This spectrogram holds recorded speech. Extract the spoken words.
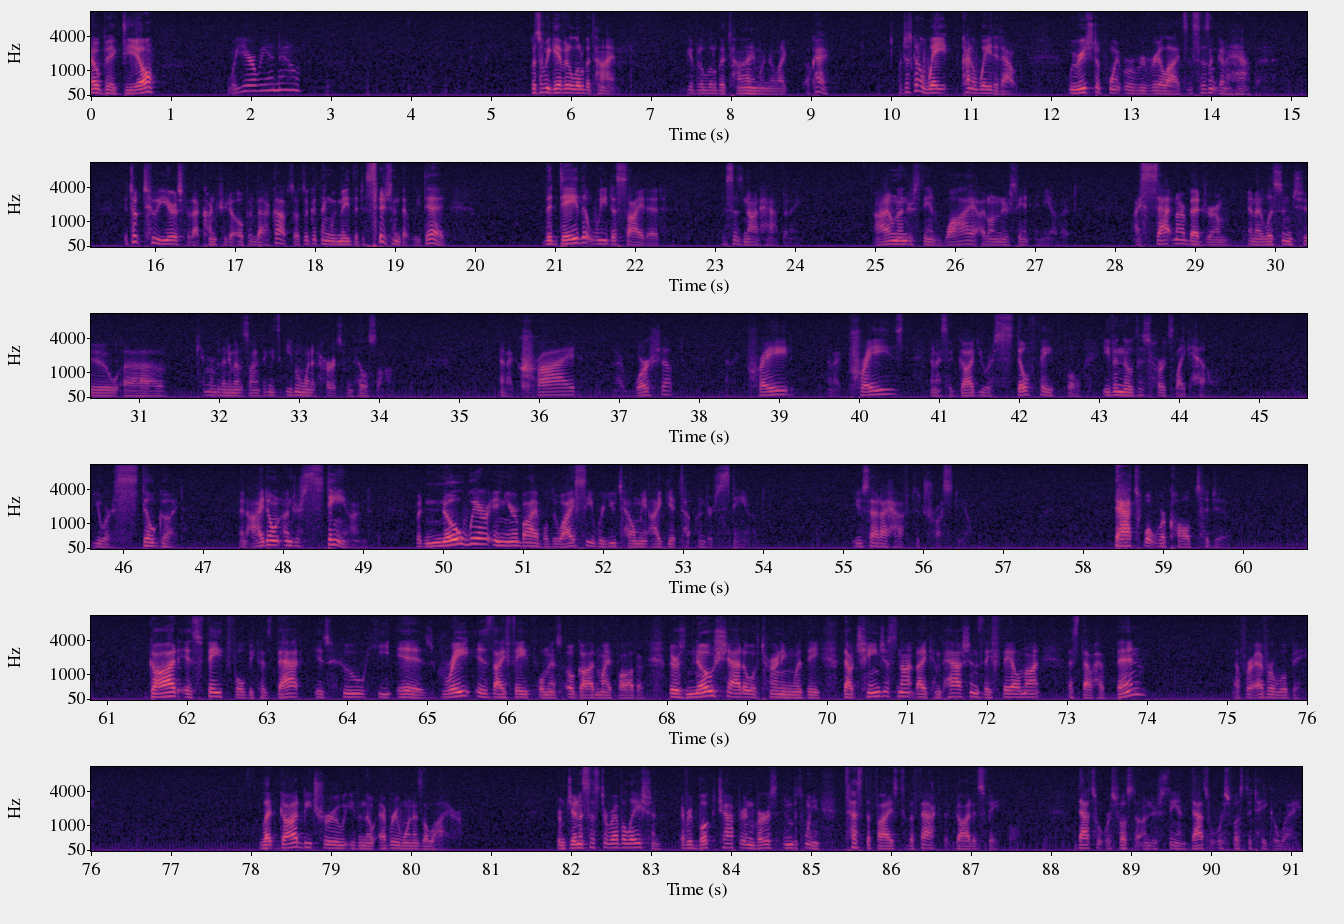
no big deal. What year are we in now? But so we gave it a little bit of time. Give it a little bit of time when we're like, okay, we're just going to wait, kind of wait it out we reached a point where we realized this isn't going to happen. It took two years for that country to open back up, so it's a good thing we made the decision that we did. The day that we decided this is not happening, I don't understand why, I don't understand any of it. I sat in our bedroom and I listened to, uh, I can't remember the name of the song, I think it's Even When It Hurts from Hillsong. And I cried, and I worshiped, and I prayed, and I praised, and I said, God, you are still faithful, even though this hurts like hell. You are still good. And I don't understand, but nowhere in your Bible do I see where you tell me I get to understand. You said I have to trust you. That's what we're called to do. God is faithful because that is who he is. Great is thy faithfulness, O God my Father. There's no shadow of turning with thee. Thou changest not thy compassions, they fail not. As thou have been, forever will be. Let God be true, even though everyone is a liar. From Genesis to Revelation, every book, chapter, and verse in between testifies to the fact that God is faithful. That's what we're supposed to understand. That's what we're supposed to take away.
